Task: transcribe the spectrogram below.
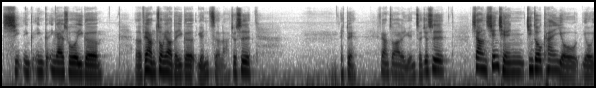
新，应应该应该说一个呃非常重要的一个原则啦，就是，哎，对，非常重要的原则就是。像先前《金周刊》有有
